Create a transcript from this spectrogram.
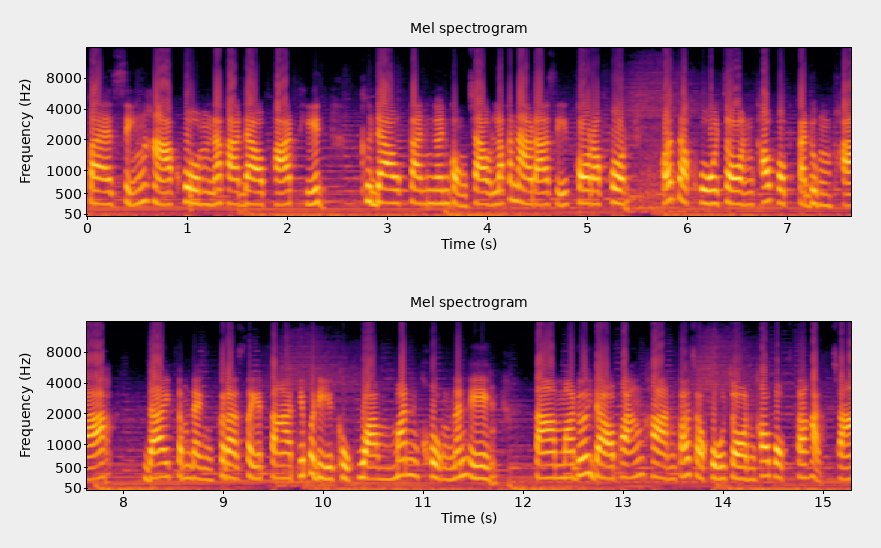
18 สิงหาคมนะคะ ดาวพระอาทิตย์คือดาวการเงินของชาวลัคนาราศีกรกฎก็จะโคจรเข้าพบกระดุมพระได้ตำแหน่งเกษตราธิบดีคือความมั่นคงนั่นเอง ตามมาด้วยดาวพังคารก็จะโคจรเข้าพบสหัชชะ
